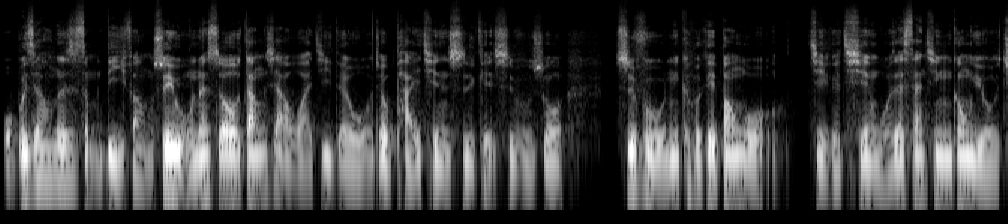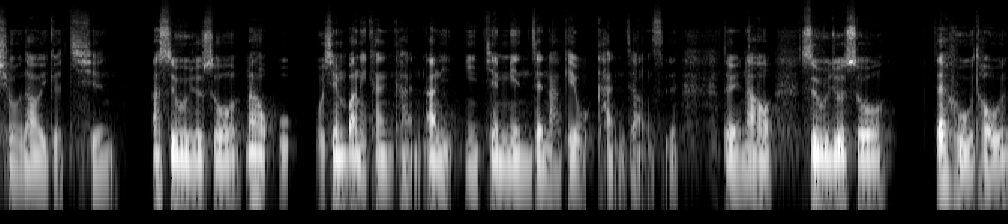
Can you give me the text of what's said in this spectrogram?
我不知道那是什么地方，所以我那时候当下我还记得，我就拍签师给师傅说：“师傅，你可不可以帮我解个签？我在三清宫有求到一个签。”那师傅就说：“那我我先帮你看看，那你你见面再拿给我看这样子。”对，然后师傅就说：“在虎头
